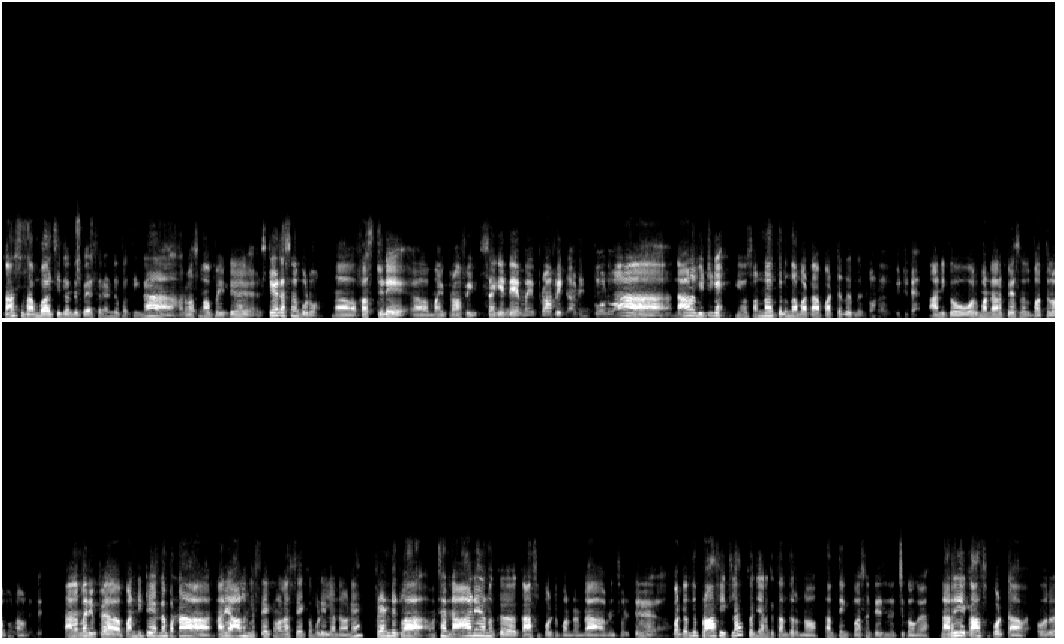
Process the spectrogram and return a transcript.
காசு சம்பாதிச்சுட்டு வந்து பேசுறேன்னு பாத்தீங்கன்னா ஒரு வருஷமா போயிட்டு ஸ்டேட்டஸ் தான் போடுவான். First day my profit second day my profit அப்படின்னு போடுவான். நானும் விட்டுட்டேன். இவன் சொன்னா திருந்த மாட்டான். பட்டு திருந்துட்டோன்னு விட்டுட்டேன். அன்னைக்கு ஒரு மணி நேரம் பேசுனது பத்துல போனான் அவனுக்கு. அந்த மாதிரி இப்ப பண்ணிட்டு என்ன பண்ணா நிறைய ஆளுங்களை சேர்க்கணும்ல சேர்க்க முடியலன்னு ஃப்ரெண்டுக்கெல்லாம் மச்சான் நானே உனக்கு காசு போட்டு பண்றேன்டா அப்படின்னு சொல்லிட்டு பட் வந்து ப்ராஃபிட்ல கொஞ்சம் எனக்கு தந்துடணும் சம்திங் பர்சன்டேஜ்னு வச்சுக்கோங்க. நிறைய காசு போட்டான் அவன். ஒரு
